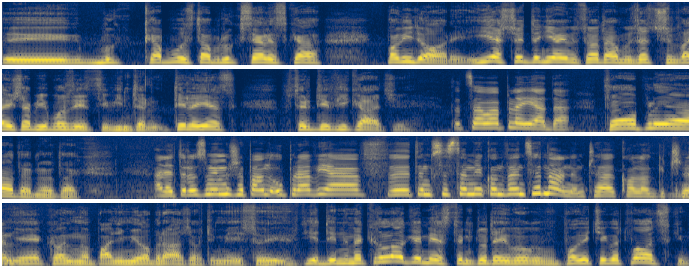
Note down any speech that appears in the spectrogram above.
y, kapusta brukselska, pomidory. I jeszcze to nie wiem co tam, ze 25 pozycji, w inter... tyle jest w certyfikacie. To cała plejada. Cała plejada, no tak. Ale to rozumiem, że pan uprawia w tym systemie konwencjonalnym czy ekologicznym. Nie, no pani mnie obraża w tym miejscu. Jedynym ekologiem jestem tutaj w, w powiecie gotwockim.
